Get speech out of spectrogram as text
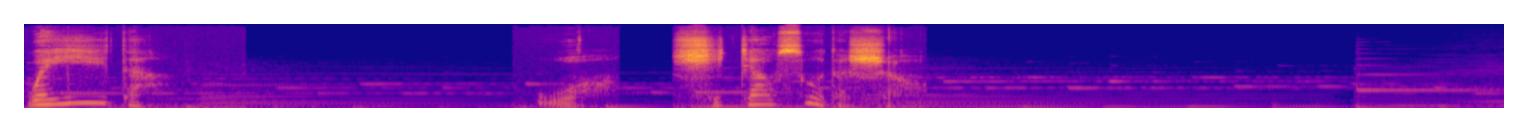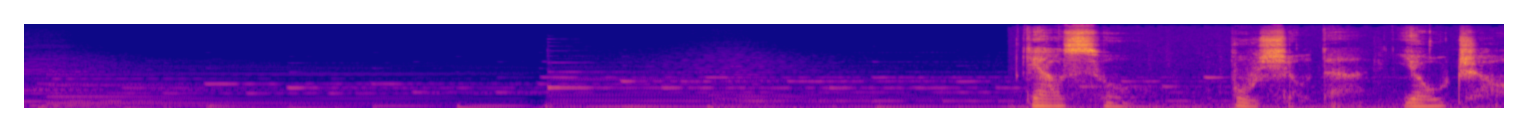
唯一的，我是雕塑的手，雕塑不朽的忧愁。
